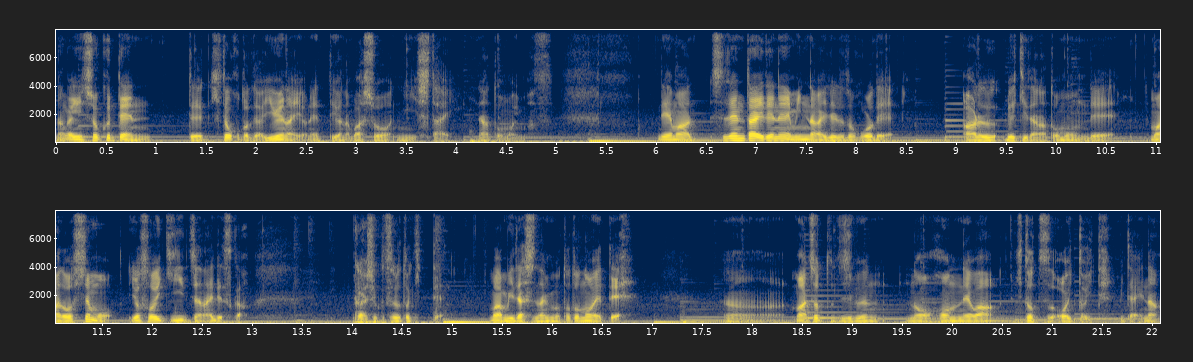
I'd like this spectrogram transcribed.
なんか飲食店って一言では言えないよねっていうような場所にしたいなと思います。で、まあ、自然体でね、みんなが入れるところであるべきだなと思うんで、まあ、どうしてもよそ行きじゃないですか。外食するときって。まあ、身だしなみも整えて、うん、まあちょっと自分の本音は一つ置いといてみたいな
